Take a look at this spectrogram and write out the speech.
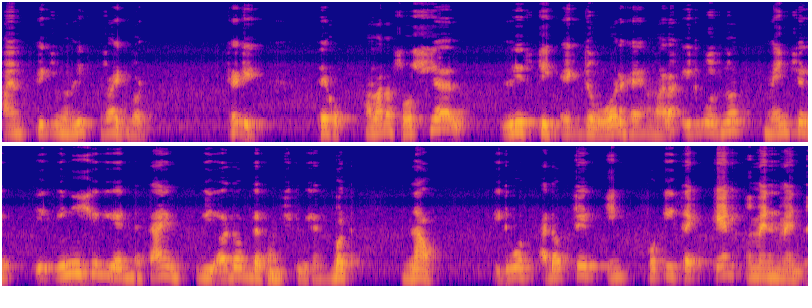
I am speaking only right word. ठीक देखो, हमारा सोशलिस्टिक एक जो वर्ड है हमारा it was not mention initially at the time we adopt constitution but now it was adopted in forty second amendment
